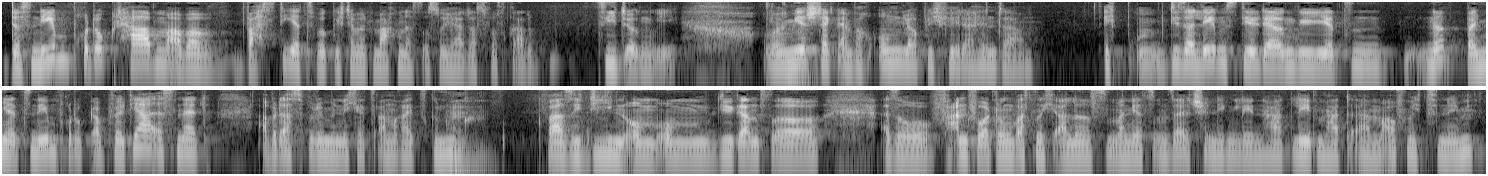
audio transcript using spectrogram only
das Nebenprodukt haben, aber was die jetzt wirklich damit machen, das ist so ja das, was gerade zieht irgendwie. Und bei mir steckt einfach unglaublich viel dahinter. Ich, dieser Lebensstil, der irgendwie jetzt ne, bei mir als Nebenprodukt abfällt, ja, ist nett, aber das würde mir nicht als Anreiz genug hm. quasi dienen, um, um die ganze, also Verantwortung, was nicht alles man jetzt im selbstständigen Leben hat, Leben hat ähm, auf mich zu nehmen.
